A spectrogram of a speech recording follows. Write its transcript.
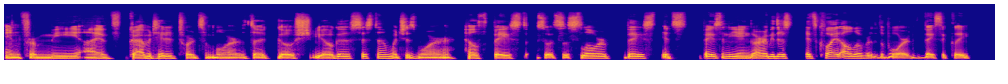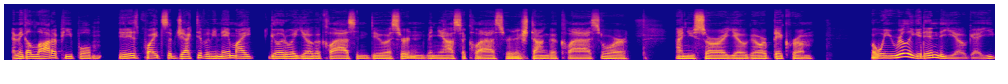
And for me, I've gravitated towards more the Ghosh yoga system, which is more health based. So it's a slower based. It's based in Iyengar. I mean, there's, it's quite all over the board, basically. I think a lot of people, it is quite subjective. I mean, they might go to a yoga class and do a certain vinyasa class or an Ashtanga class or Anusara yoga or Bikram. But when you really get into yoga, you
